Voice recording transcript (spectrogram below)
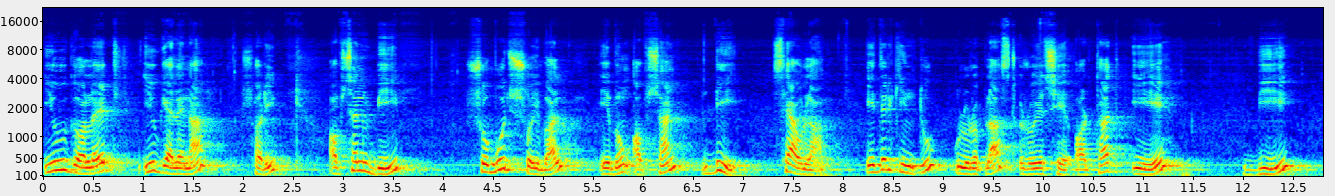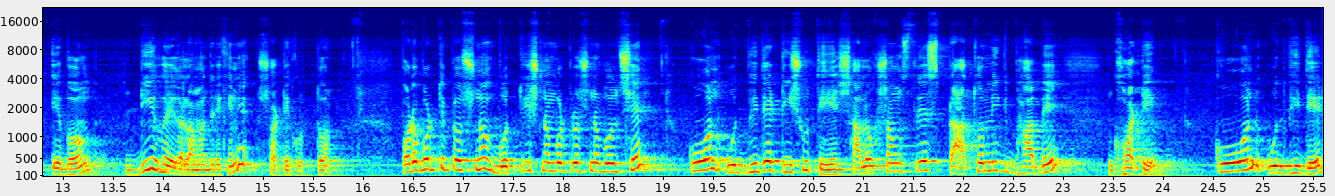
ইউগলেট, ইউগ্যালেনা সরি অপশান বি সবুজ শৈবাল এবং অপশান ডি শ্যাওলা। এদের কিন্তু ক্লোরোপ্লাস্ট রয়েছে, অর্থাৎ এ, বি এবং ডি হয়ে গেল আমাদের এখানে সঠিক উত্তর। পরবর্তী প্রশ্ন, বত্রিশ নম্বর প্রশ্ন বলছে, কোন উদ্ভিদের টিস্যুতে সালোক সংশ্লেষ প্রাথমিকভাবে ঘটে? কোন উদ্ভিদের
